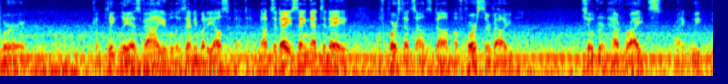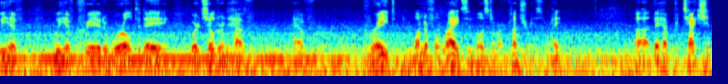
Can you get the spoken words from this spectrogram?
were completely as valuable as anybody else at that time. Now today, saying that today, of course that sounds dumb. Of course they're valuable. Children have rights, right? We we have we have created a world today where children have have great and wonderful rights in most of our countries, right? Uh, they have protection.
